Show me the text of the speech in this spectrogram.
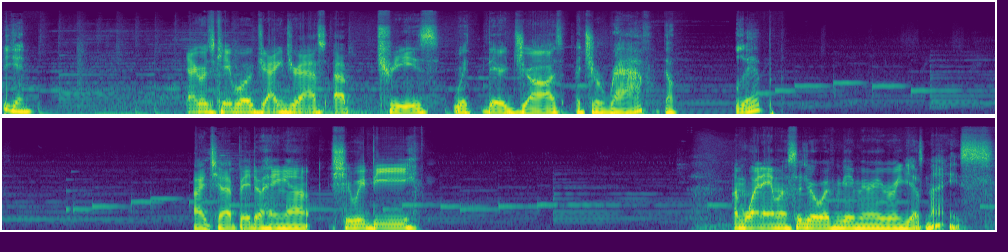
Begin. Jaguars are capable of dragging giraffes up trees with their jaws. A giraffe? The flip? Alright, chat. Beidou, hang out. Should we be. I'm one ammo sigil away from getting married. Everyone yells, nice.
